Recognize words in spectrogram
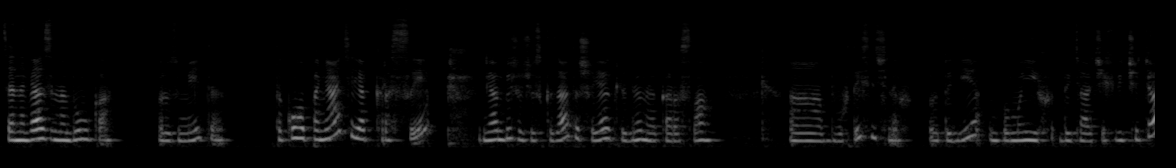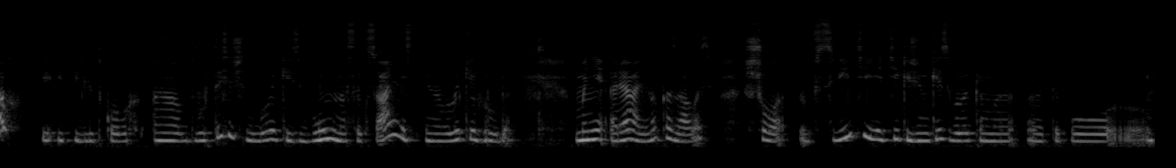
Це нав'язана думка, розумієте? Такого поняття, як краси, я більше хочу сказати, що я як людина, яка росла в 2000-х, е, тоді, по моїх дитячих відчуттях і- підліткових, е, в 2000-х був якийсь бум на сексуальність і на великі груди. Мені реально казалось, що в світі є тільки жінки з великими, е, типу, е,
